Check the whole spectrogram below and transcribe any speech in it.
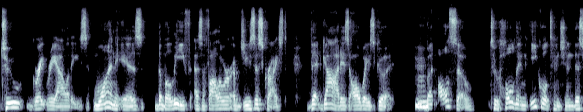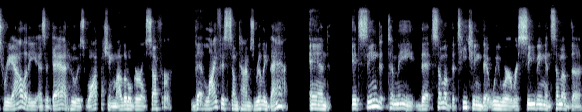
two great realities. One is the belief as a follower of Jesus Christ that God is always good, hmm. but also to hold in equal tension this reality as a dad who is watching my little girl suffer that life is sometimes really bad. And it seemed to me that some of the teaching that we were receiving and some of the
